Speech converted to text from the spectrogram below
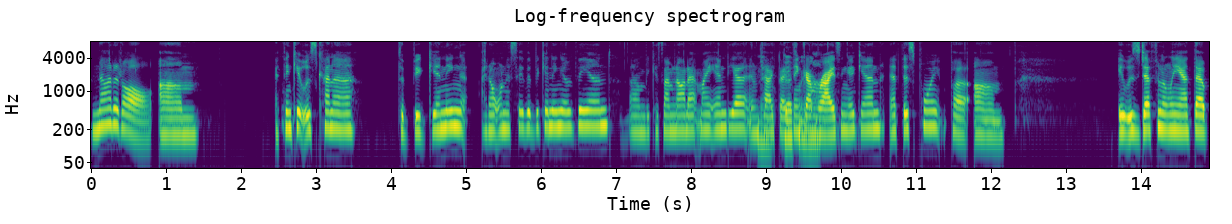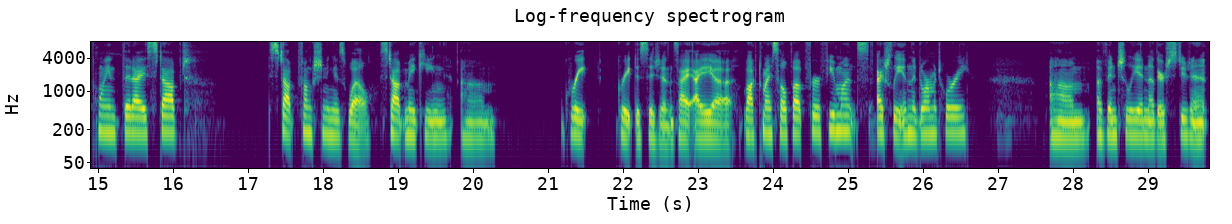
Not at all. Um, I think it was kind of the beginning. I don't want to say the beginning of the end um, because I'm not at my end yet. In No, fact, I think I'm not. rising again at this point. But um, it was definitely at that point that I stopped stopped functioning as well. Stopped making um, great great decisions. I, I uh, locked myself up for a few months, actually in the dormitory. Um, eventually, another student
